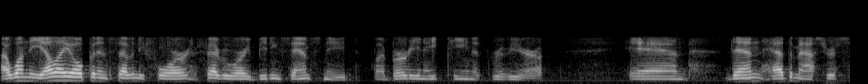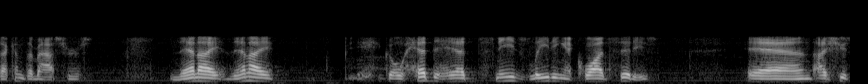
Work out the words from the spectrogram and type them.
I won the LA Open in '74 in February, beating Sam Snead by birdie in 18 at Riviera, and then had the Masters, second the Masters. Then I then I go head to head. Snead's leading at Quad Cities, and I shoot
